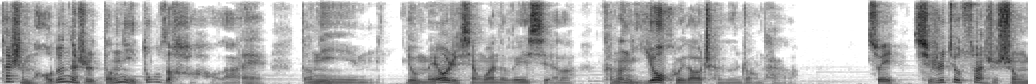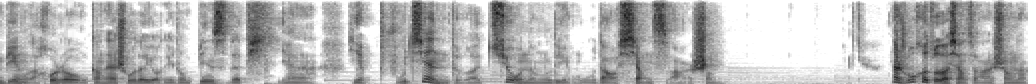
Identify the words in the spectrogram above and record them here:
但是矛盾的是，等你肚子好了，哎，等你又没有这相关的威胁了，可能你又回到沉沦状态了。所以，其实就算是生病了，或者我们刚才说的有那种濒死的体验啊，也不见得就能领悟到向死而生。那如何做到向死而生呢？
